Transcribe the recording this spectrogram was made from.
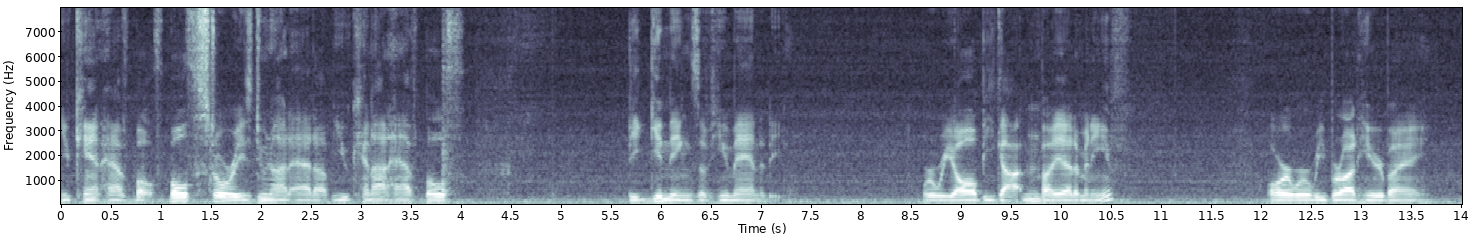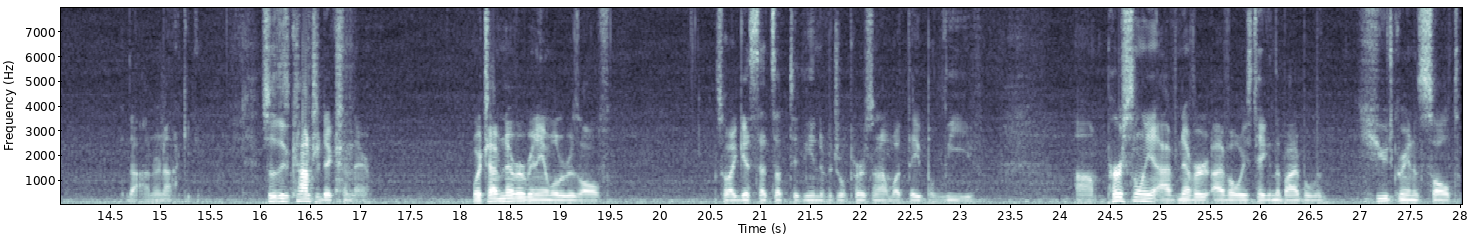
You can't have both. Both stories do not add up. You cannot have both beginnings of humanity. Were we all begotten by Adam and Eve? Or were we brought here by the Anunnaki? So there's a contradiction there, which I've never been able to resolve. So I guess that's up to the individual person on what they believe. Um, personally, I've never, I've always taken the Bible with huge grain of salt.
